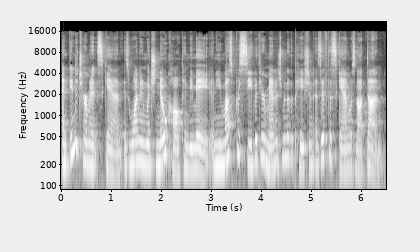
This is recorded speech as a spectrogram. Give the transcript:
An indeterminate scan is one in which no call can be made, and you must proceed with your management of the patient as if the scan was not done.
